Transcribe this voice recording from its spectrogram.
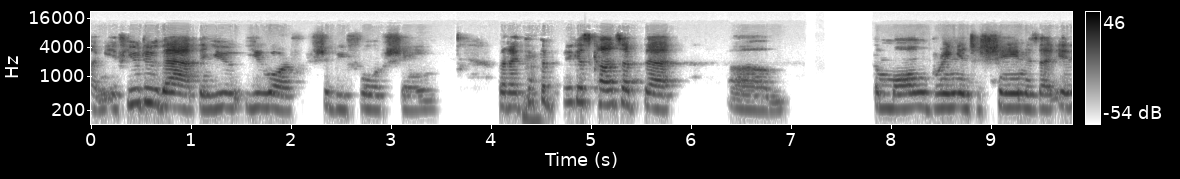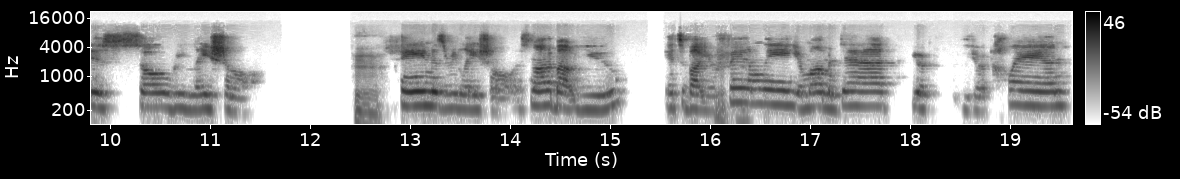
I mean, if you do that, then you you are should be full of shame. But I think mm. the biggest concept that um, the Hmong bring into shame is that it is so relational. Mm. Shame is relational. It's not about you. It's about your mm-hmm. family, your mom and dad, your your clan.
